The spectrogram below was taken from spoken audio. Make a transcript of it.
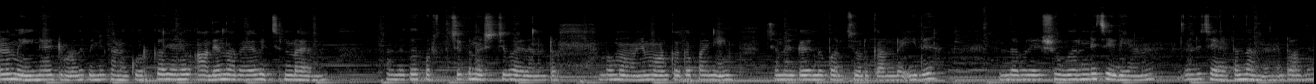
ആണ് മെയിനായിട്ടുള്ളത്. പിന്നെ കണക്കൂർക്ക് ഞാൻ ആദ്യം നിറയെ വെച്ചിട്ടുണ്ടായിരുന്നു. അതൊക്കെ കുറച്ചൊക്കെ നശിച്ചു പോയതാണ് കേട്ടോ. അപ്പോൾ മോനും മോൾക്കൊക്കെ പനിയും ചുമയൊക്കെ വരുമ്പോൾ പറിച്ചു കൊടുക്കാറുണ്ട്. ഇത് എന്താ പറയുക ഷുഗറിന്റെ ചെടിയാണ്. ഒരു ചേട്ടൻ തന്നെ കേട്ടോ അത്.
